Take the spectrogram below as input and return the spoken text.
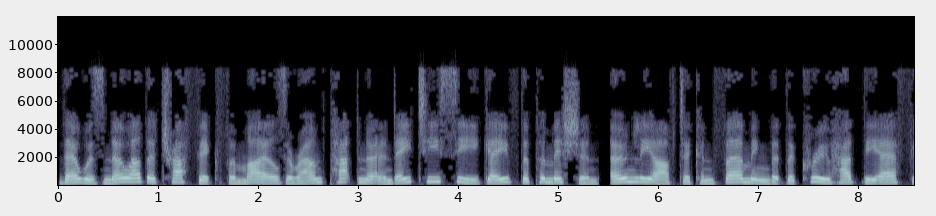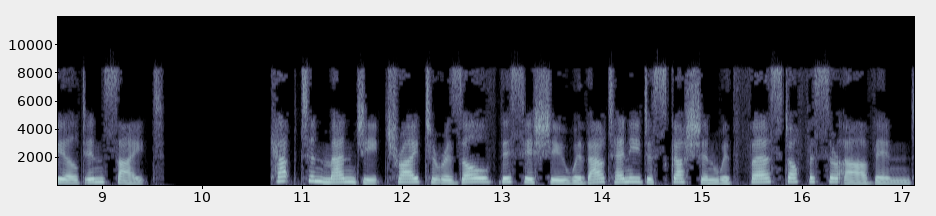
there was no other traffic for miles around Patna and ATC gave the permission, only after confirming that the crew had the airfield in sight. Captain Manjeet tried to resolve this issue without any discussion with First Officer Arvind.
